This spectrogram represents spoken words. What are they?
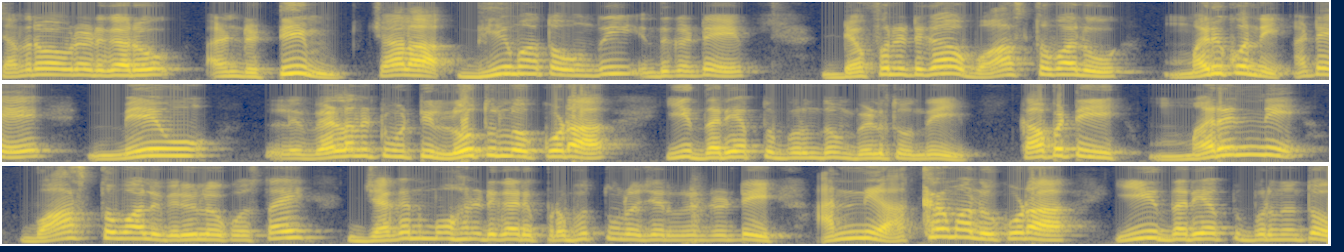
చంద్రబాబు నాయుడు గారు అండ్ టీం చాలా ధీమాతో ఉంది. ఎందుకంటే డెఫినెట్గా వాస్తవాలు మరికొన్ని అంటే మేము వెళ్ళనటువంటి లోతుల్లో కూడా ఈ దర్యాప్తు బృందం వెళుతుంది. కాబట్టి మరిన్ని వాస్తవాలు వెలుగులోకి వస్తాయి. జగన్మోహన్ రెడ్డి గారి ప్రభుత్వంలో జరిగినటువంటి అన్ని అక్రమాలు కూడా ఈ దర్యాప్తు బృందంతో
